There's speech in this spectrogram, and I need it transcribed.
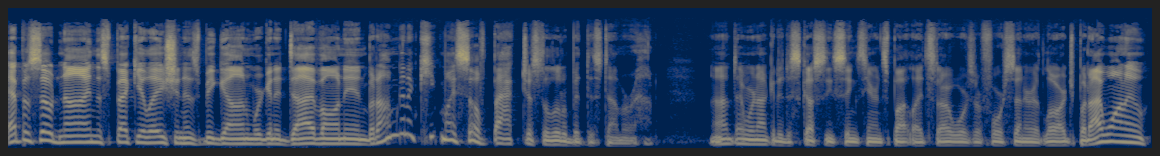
Episode 9, the speculation has begun. We're going to dive on in, but I'm going to keep myself back just a little bit this time around. Not that we're not going to discuss these things here in Spotlight Star Wars or Force Center at large, but I want to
